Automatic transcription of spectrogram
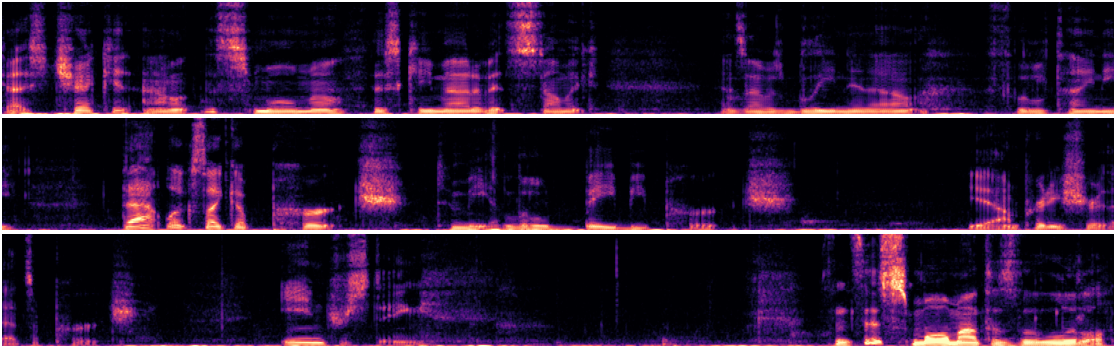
Guys, check it out. The smallmouth. This came out of its stomach as I was bleeding it out. This little tiny. That looks like a perch to me. A little baby perch. Yeah, I'm pretty sure that's a perch. Interesting. Since this smallmouth is a little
